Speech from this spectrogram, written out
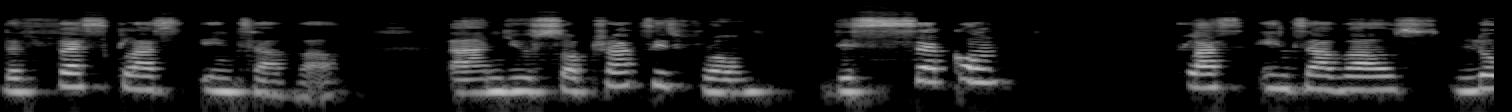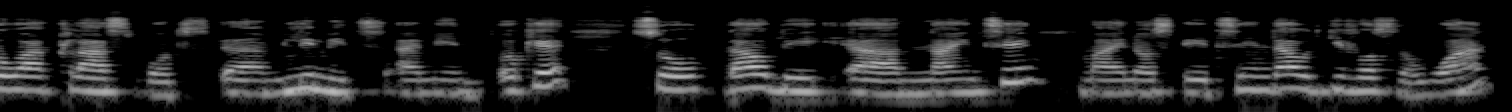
the first class interval and you subtract it from the second class intervals lower class what um, limits i mean okay? So that would be um, 19 minus 18 that would give us a 1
